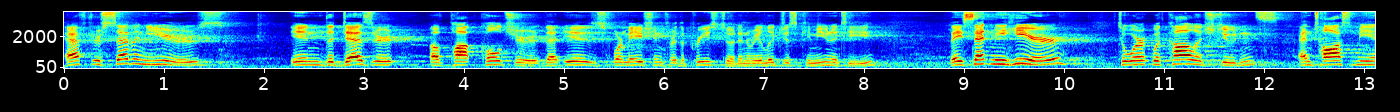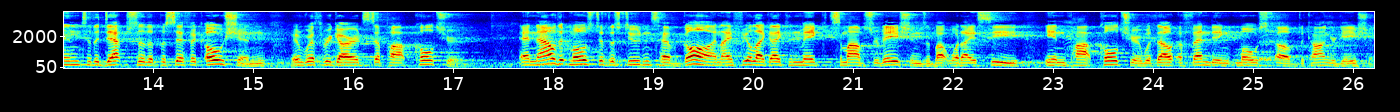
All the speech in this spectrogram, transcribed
After seven years in the desert of pop culture that is formation for the priesthood and religious community, they sent me here to work with college students and tossed me into the depths of the Pacific Ocean with regards to pop culture. And now that most of the students have gone, I feel like I can make some observations about what I see in pop culture without offending most of the congregation.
